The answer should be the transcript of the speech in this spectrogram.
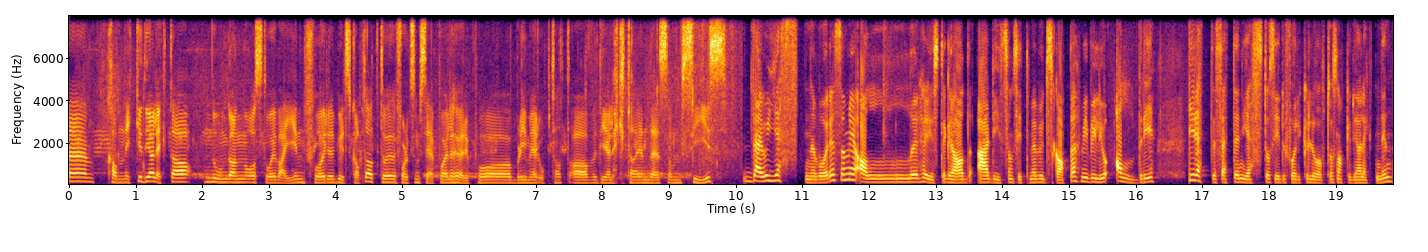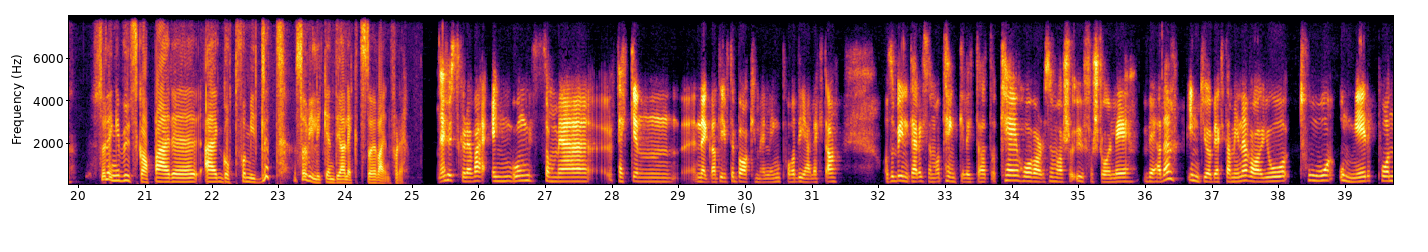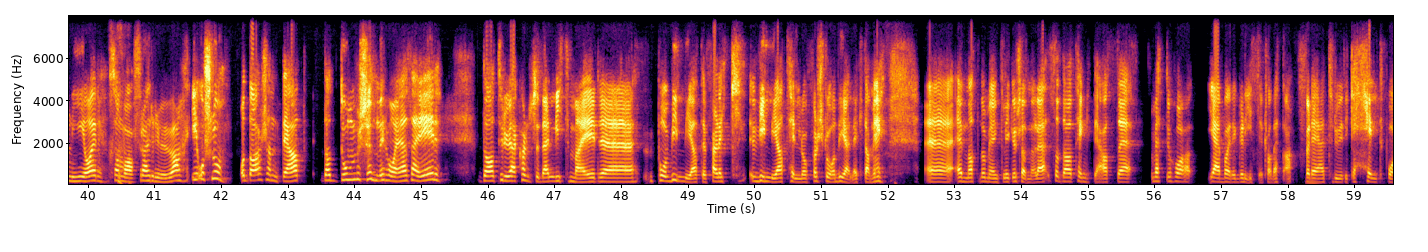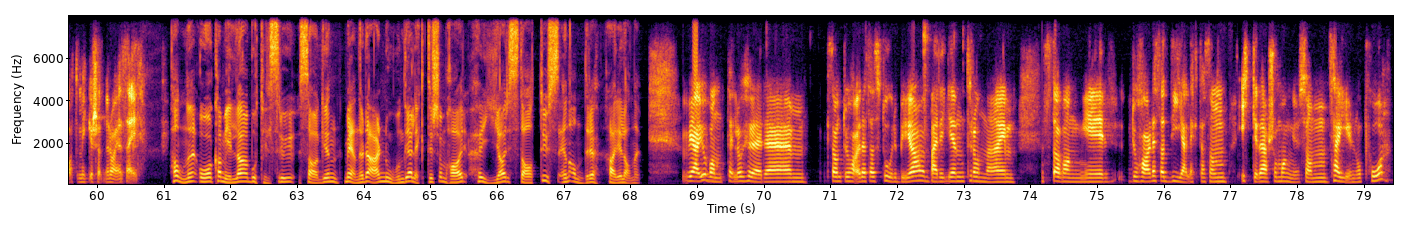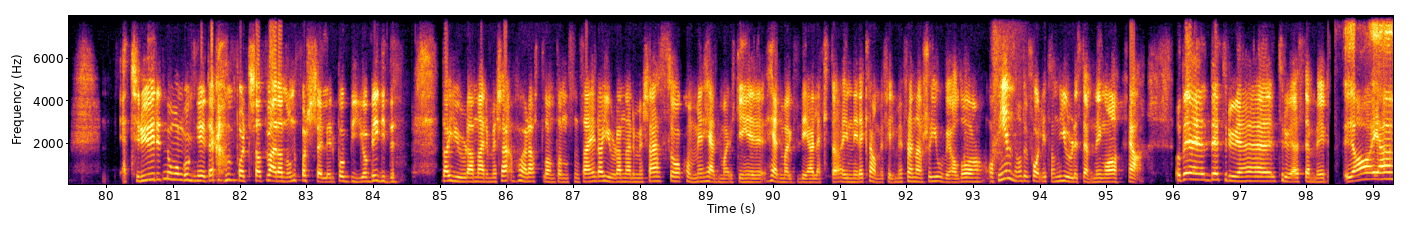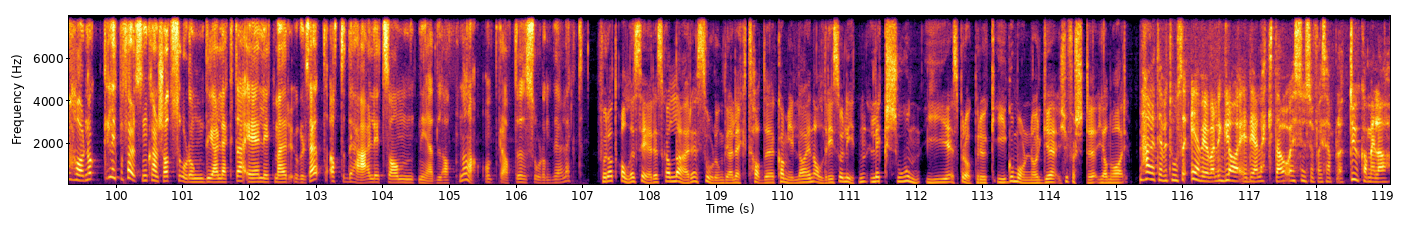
kan ikke dialekta noen gang å stå i veien for budskapet? At folk som ser på eller hører på, blir mer opptatt av dialekta enn det som sies? Det er jo gjestene våre som i aller høyeste grad er de som sitter med budskapet. Vi vil jo aldri irettesette en gjest og si du får ikke lov til å snakke dialekten din. Så lenge budskapet er, er godt formidlet, så vil ikke en dialekt stå i veien for det. Jeg husker det var en gang som jeg fikk en negativ tilbakemelding på dialekta. Og så begynte jeg liksom å tenke litt at ok, hva var det som var så uforståelig ved det? Intervjuobjektene mine var jo to unger på ni år som var fra Røa i Oslo. Og da skjønte jeg at da de skjønner hva jeg sier, da tror jeg kanskje det er litt mer eh, på vilja til folk, vilja til å forstå dialekta mi, eh, enn at de egentlig ikke skjønner det. Så da tenkte jeg at eh, vet du hva, jeg bare gliser av dette. For jeg tror ikke helt på at de ikke skjønner hva jeg sier. Hanne og Camilla Bottilsrud Sagen mener det er noen dialekter som har høyere status enn andre her i landet. Vi er jo vant til å høre Du har jo disse storbyene. Bergen, Trondheim, Stavanger. Du har disse dialektene som ikke det er så mange som sier noe på jeg tror noen ganger det kan fortsatt være noen forskjeller på by og bygd. Da jula nærmer seg, hva er det Atle Antonsen sier, da jula nærmer seg, så kommer hedmarksdialekta inn i reklamefilmer, for den er så jovial og, og, fin, og du får litt sånn julestemning og ja. Og det, det tror, jeg, tror, jeg, stemmer. Ja, jeg har nok litt på følelsen kanskje at solungdialekta er litt mer uglesett. At det er litt sånn nedlatende da, å prate solungdialekt. For at alle seere skal lære solungdialekt, hadde Camilla en aldri så liten leksjon i språkbruk i God morgen Norge 21.1. Her i TV 2 så er vi jo veldig glad i dialekter, og jeg syns f.eks. at du, Camilla,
